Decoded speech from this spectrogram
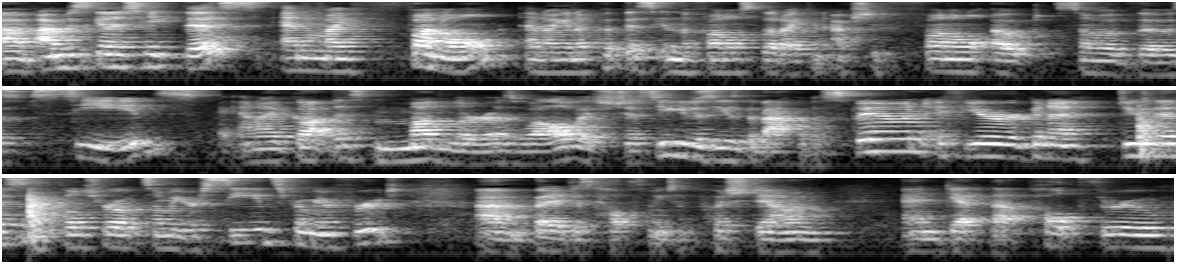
I'm just gonna take this and my funnel, and I'm gonna put this in the funnel so that I can actually funnel out some of those seeds. And I've got this muddler as well, which just, you can just use the back of a spoon if you're gonna do this and filter out some of your seeds from your fruit. Um, but it just helps me to push down and get that pulp through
